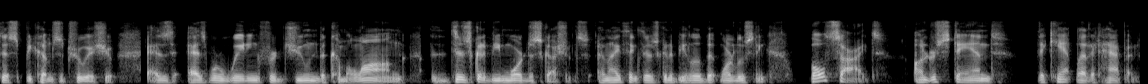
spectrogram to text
this becomes a true issue. As as we're waiting for June to come along, there's going to be more discussions. And I think there's going to be a little bit more loosening. Both sides understand they can't let it happen.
